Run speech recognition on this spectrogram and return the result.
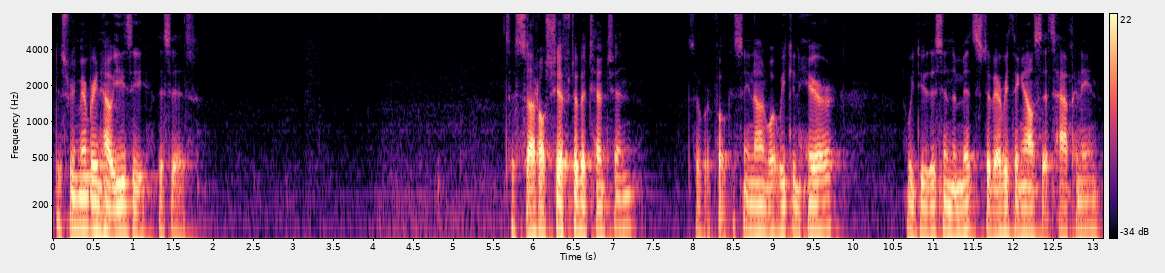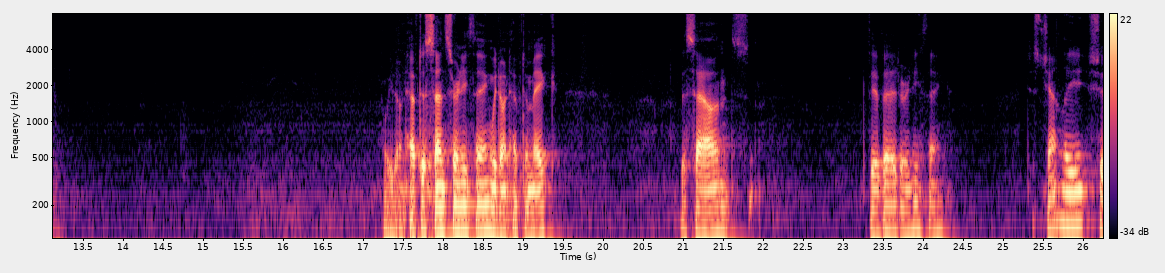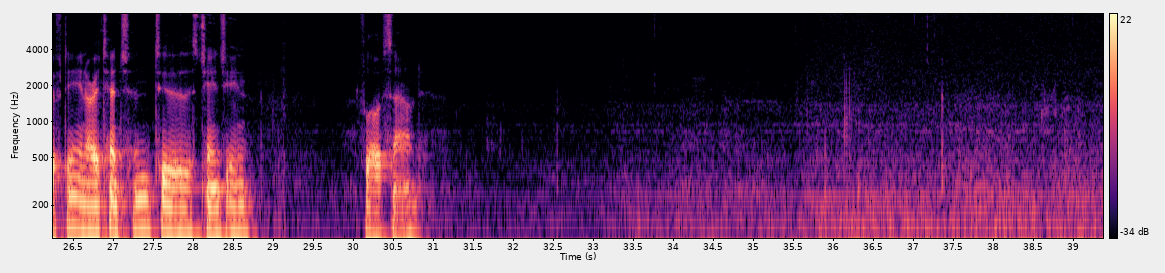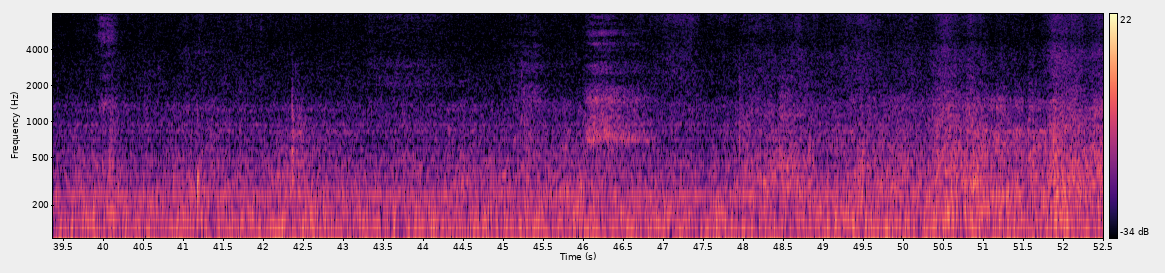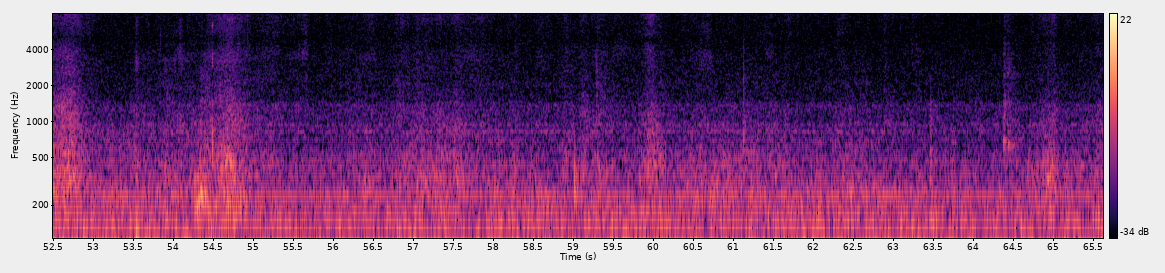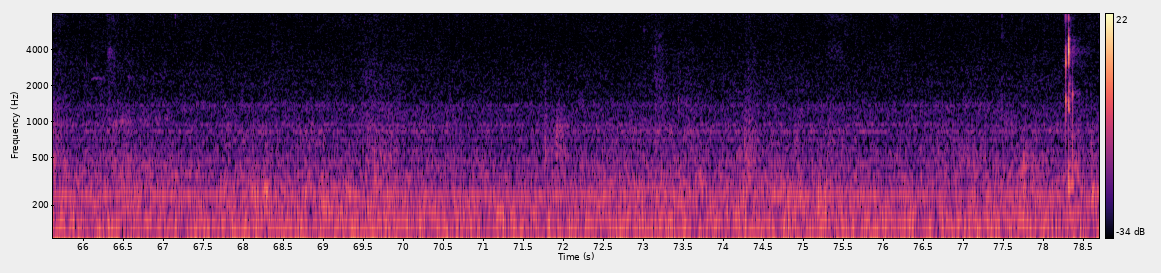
Just remembering how easy this is. It's a subtle shift of attention. So we're focusing on what we can hear. We do this in the midst of everything else that's happening. We don't have to censor anything. We don't have to make the sounds vivid or anything. Just gently shifting our attention to this changing flow of sound.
